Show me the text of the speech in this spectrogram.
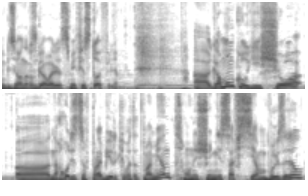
где он разговаривает с Мефистофелем. А гомункул еще э, находится в пробирке в этот момент, он еще не совсем вызрел,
